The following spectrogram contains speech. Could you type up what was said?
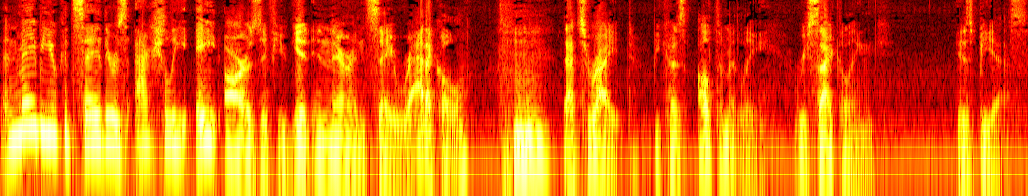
and maybe you could say there's actually eight R's if you get in there and say radical. That's right, because ultimately, recycling is BS.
